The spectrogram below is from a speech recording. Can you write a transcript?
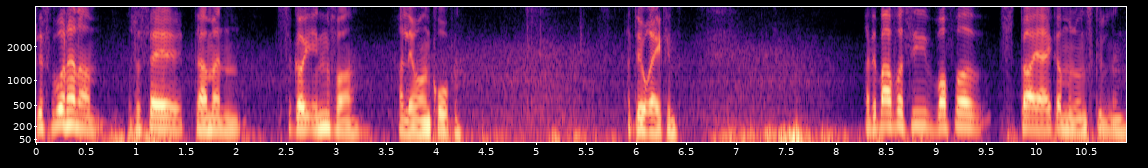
Det spurgte han om, og så sagde dørmanden, så går I indenfor og laver en gruppe. Og det er jo rigtigt. Og det er bare for at sige, hvorfor spørger jeg ikke om en undskyldning?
